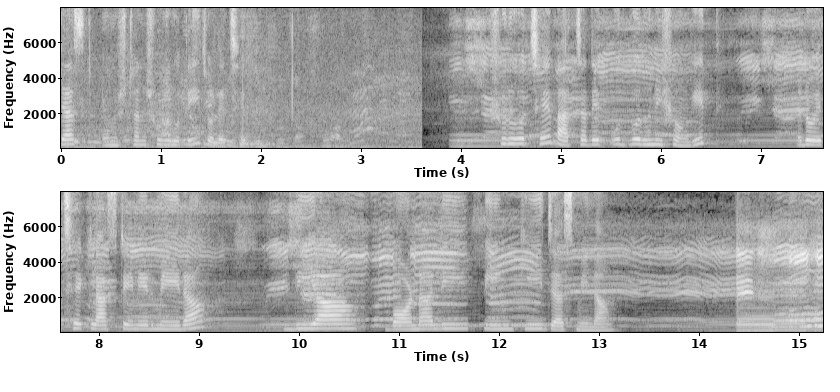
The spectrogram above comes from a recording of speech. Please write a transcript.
জাস্ট অনুষ্ঠান শুরু হতেই চলেছে। শুরু হচ্ছে বাচ্চাদের উদ্বোধনী সংগীত। রয়েছে ক্লাস টেনের মেয়েরা। দিয়া বর্ণালী পিঙ্কি জাসমিনা Oh,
